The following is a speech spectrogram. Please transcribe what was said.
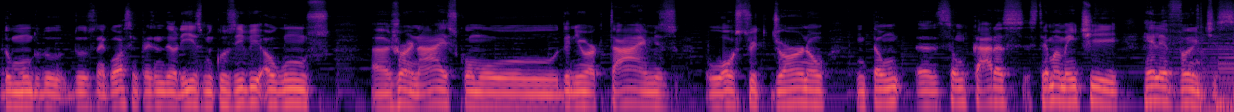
do mundo do, dos negócios, empreendedorismo, inclusive alguns uh, jornais como The New York Times, o Wall Street Journal. Então, uh, são caras extremamente relevantes.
